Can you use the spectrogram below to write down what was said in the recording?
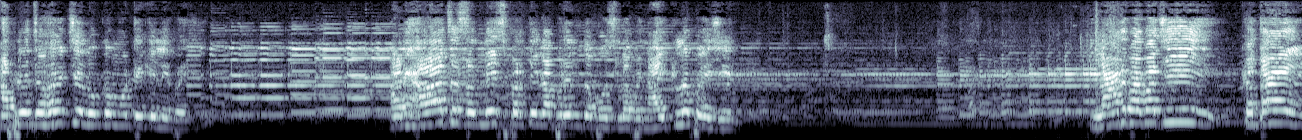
आपले जवळचे लोक मोठे केले पाहिजे. आणि हाच संदेश प्रत्येकापर्यंत पोहोचला पाहिजे ऐकलं पाहिजे. नाथ बाबाची कथा आहे.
